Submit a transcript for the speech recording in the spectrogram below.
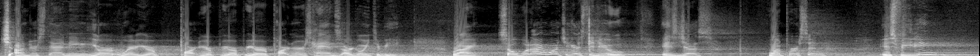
Ch understanding your where your part your, your your partner's hands are going to be. Right? So what I want you guys to do is just one person is feeding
